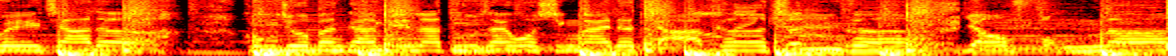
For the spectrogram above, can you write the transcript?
回家的红酒拌干面，那涂在我新买的夹克，真的要疯了。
